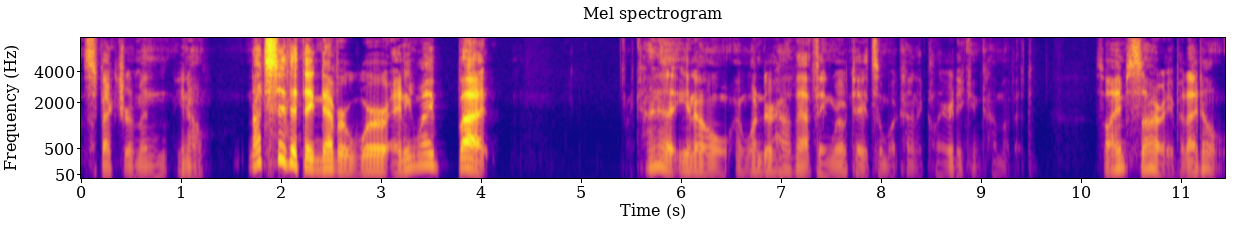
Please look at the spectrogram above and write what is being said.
spectrum, and you know not to say that they never were anyway, but kind of, you know, I wonder how that thing rotates and what kind of clarity can come of it. So I'm sorry, but I don't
